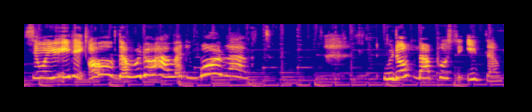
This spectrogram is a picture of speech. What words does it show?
Simon, you're eating oh, all of them. We don't have any more left. We don't not supposed to eat them.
